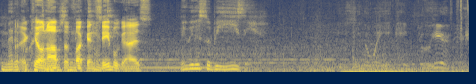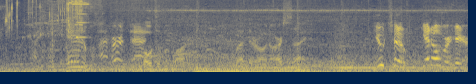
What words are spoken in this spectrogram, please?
Medical They're killing off the fucking tent. Sable guys. Maybe this will be easy. See the way he came through here? Like an animal. I heard that. Both of them are. But they're on our side. You two, get over here.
